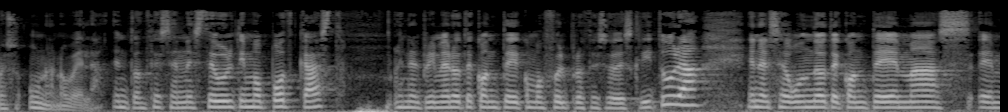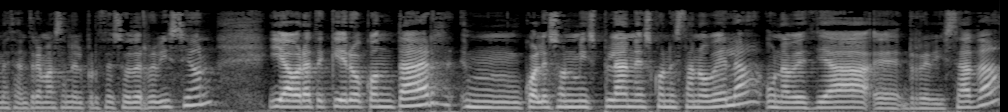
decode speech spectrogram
es una novela. Entonces, en este último podcast, en el primero te conté cómo fue el proceso de escritura, en el segundo te conté más, eh, me centré más en el proceso de revisión y ahora te quiero contar mm, cuáles son mis planes con esta novela una vez ya eh, revisada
